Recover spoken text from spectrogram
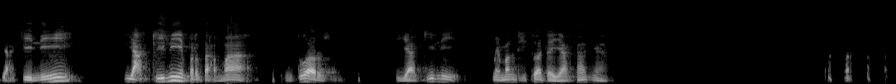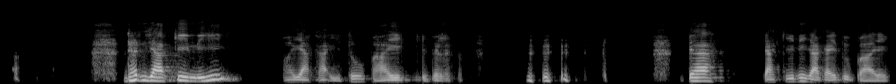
Yakini, yakini yang pertama itu harus diyakini memang di situ ada yakanya. Dan yakini bahwa yaka itu baik gitu loh. Dah yakini yaka itu baik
